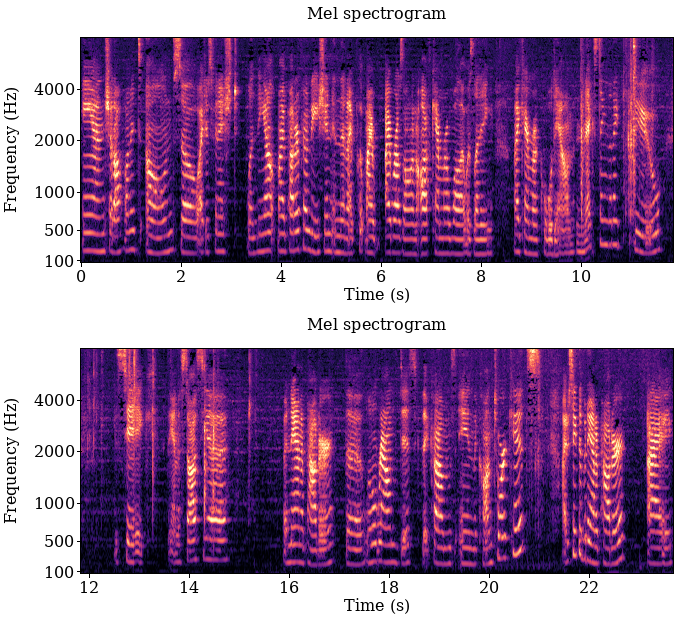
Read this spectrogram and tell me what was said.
and shut off on its own. So I just finished blending out my powder foundation and then I put my eyebrows on off camera while I was letting my camera cool down. The next thing that I do is take the Anastasia banana powder, the little round disc that comes in the contour kits. I just take the banana powder, I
